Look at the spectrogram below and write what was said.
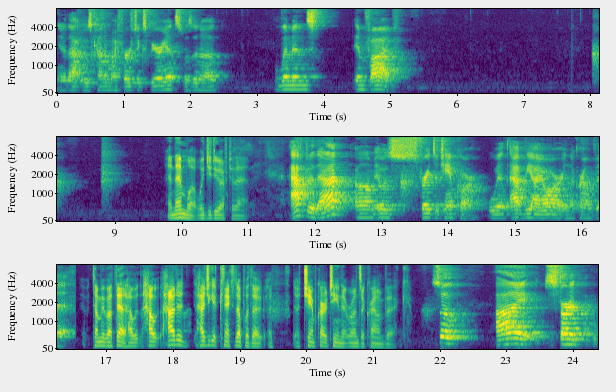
you know, that was kind of my first experience was in a Lemons M5. And then what? What'd you do after that? After that, um, it was straight to Champ Car with at VIR in the Crown Vic. Tell me about that. How how how did how'd you get connected up with a, a, a Champ Car team that runs a Crown Vic? So I started,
